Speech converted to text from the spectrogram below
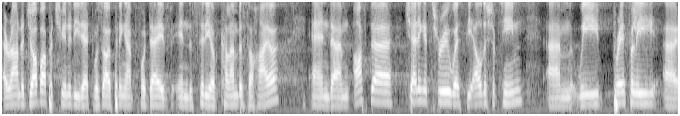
around a job opportunity that was opening up for Dave in the city of Columbus, Ohio. And um, after chatting it through with the eldership team, um, we prayerfully uh,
